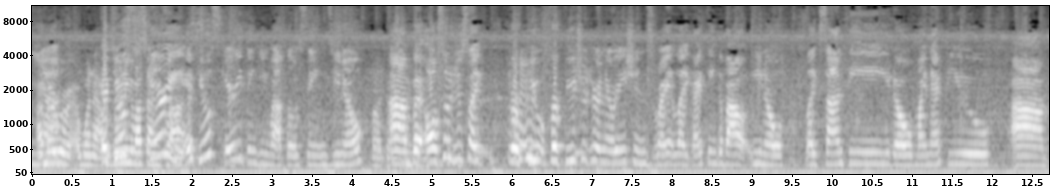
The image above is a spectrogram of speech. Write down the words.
Yeah. I remember when I it was learning feels about that in scary. class. It feels scary thinking about those things, you know. Oh, um, but also just like for fu- for future generations, right? Like I think about you know like Santi, you know my nephew, um,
